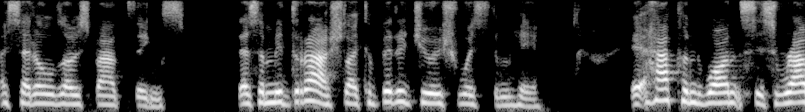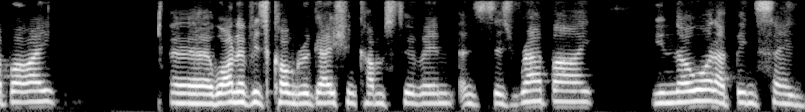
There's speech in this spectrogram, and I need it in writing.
I said all those bad things. There's a midrash like a bit of jewish wisdom here. It happened once. This rabbi uh, one of his congregation comes to him and says rabbi you know what? I've been saying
